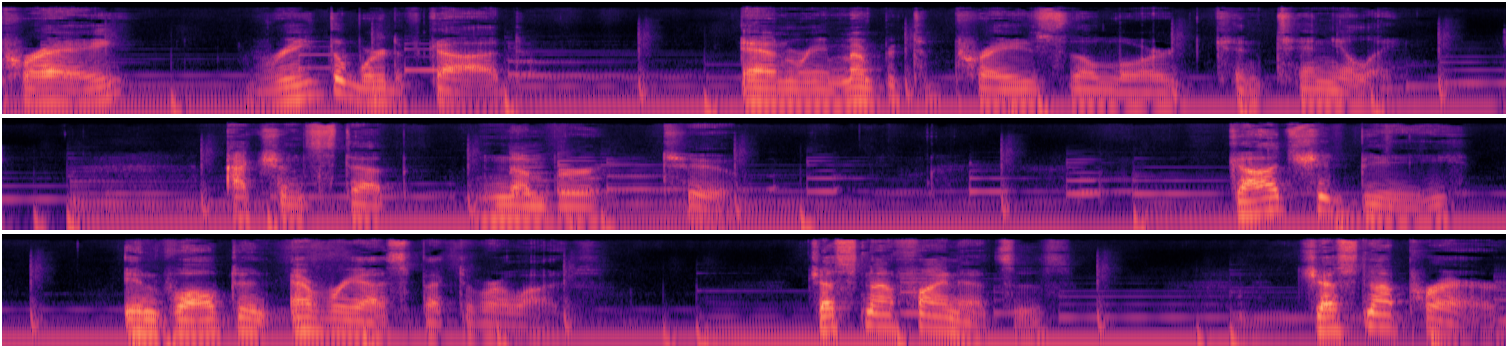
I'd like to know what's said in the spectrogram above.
pray, read the Word of God, and remember to praise the Lord continually. Action step number two God should be involved in every aspect of our lives, just not finances, just not prayer,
